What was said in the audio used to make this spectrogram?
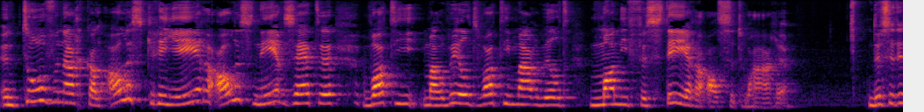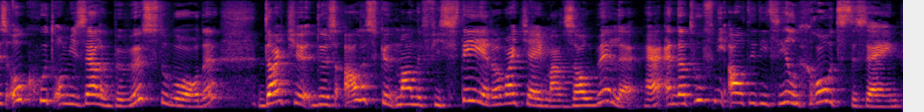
een tovenaar kan alles creëren, alles neerzetten wat hij maar wilt, wat hij maar wilt manifesteren als het ware. Dus het is ook goed om jezelf bewust te worden dat je dus alles kunt manifesteren wat jij maar zou willen. Hè? En dat hoeft niet altijd iets heel groots te zijn.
